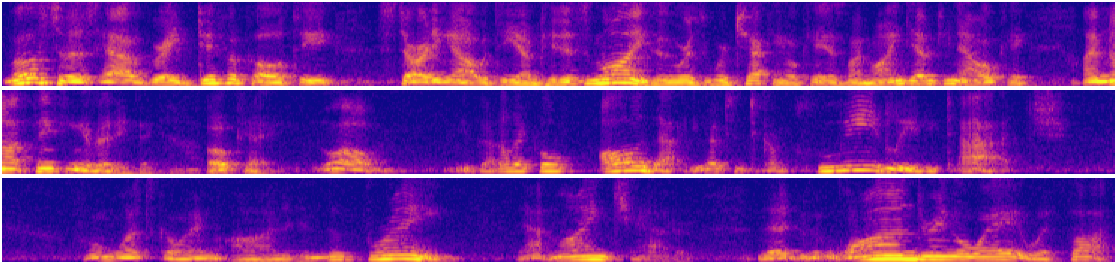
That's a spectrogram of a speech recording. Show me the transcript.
Most of us have great difficulty starting out with the emptiness of mind because we're, we're checking, okay, is my mind empty now? Okay, I'm not thinking of anything. Okay, well, you've got to let go of all of that. You have to completely detach from what's going on in the brain, that mind chatter, that wandering away with thought.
